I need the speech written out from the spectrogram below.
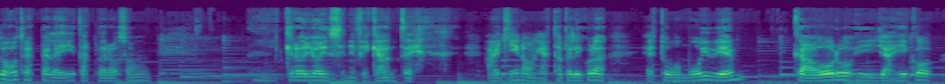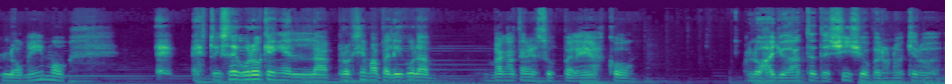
dos o tres peleitas, pero son, creo yo, insignificantes. Aquí no, en esta película estuvo muy bien. Kaoru y Yahiko lo mismo. Eh, estoy seguro que en la próxima película van a tener sus peleas con los ayudantes de Shisho, pero no quiero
